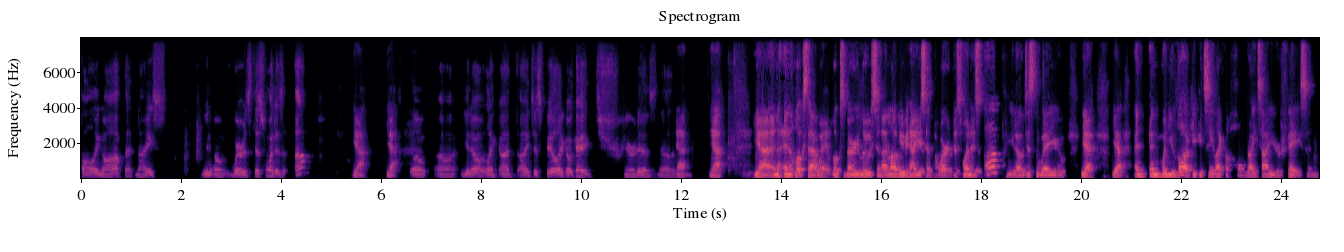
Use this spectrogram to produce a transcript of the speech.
falling off, that nice, you know. Whereas this one is up. Yeah. Yeah. So uh, you know, like I, I just feel like okay, here it is. Now that yeah. Yeah, yeah, and, and it looks that way. It looks very loose, and I love even how you said the word. This one is up, you know, just the way you, yeah, yeah. And and when you look, you can see like the whole right side of your face, and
